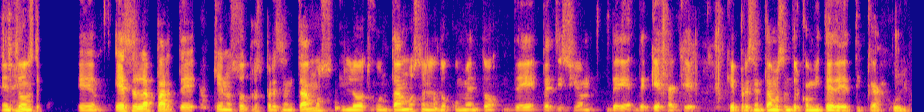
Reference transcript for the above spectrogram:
Entonces, Eh, esa es la parte que nosotros presentamos y lo adjuntamos en el documento de petición de, queja que, que, presentamos ante el Comité de Ética, Julio.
